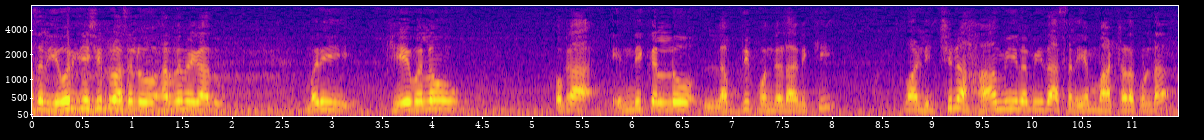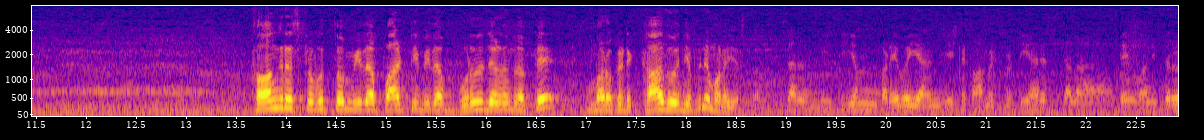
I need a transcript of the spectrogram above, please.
అసలు ఎవరికి చేసిండ్రు అసలు అర్థమే కాదు. మరి కేవలం ఒక ఎన్నికల్లో లబ్ధి పొందడానికి వాళ్ళు ఇచ్చిన హామీల మీద అసలు ఏం మాట్లాడకుండా కాంగ్రెస్ ప్రభుత్వం మీద పార్టీ మీద బురద జరగడం తప్పితే మరొకటి కాదు అని చెప్పి నేను మనం చేస్తాను. సార్ మీ సీఎం బడేబయ్య అని చేసిన కామెంట్స్ టీఆర్ఎస్ చాలా అంటే వాళ్ళిద్దరు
